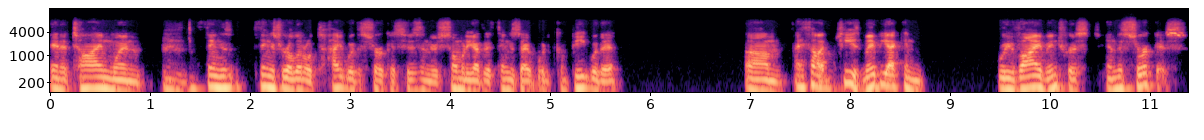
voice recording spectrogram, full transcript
in a time when things things are a little tight with the circuses, and there's so many other things that would compete with it. Um, I thought, geez, maybe I can revive interest in the circus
